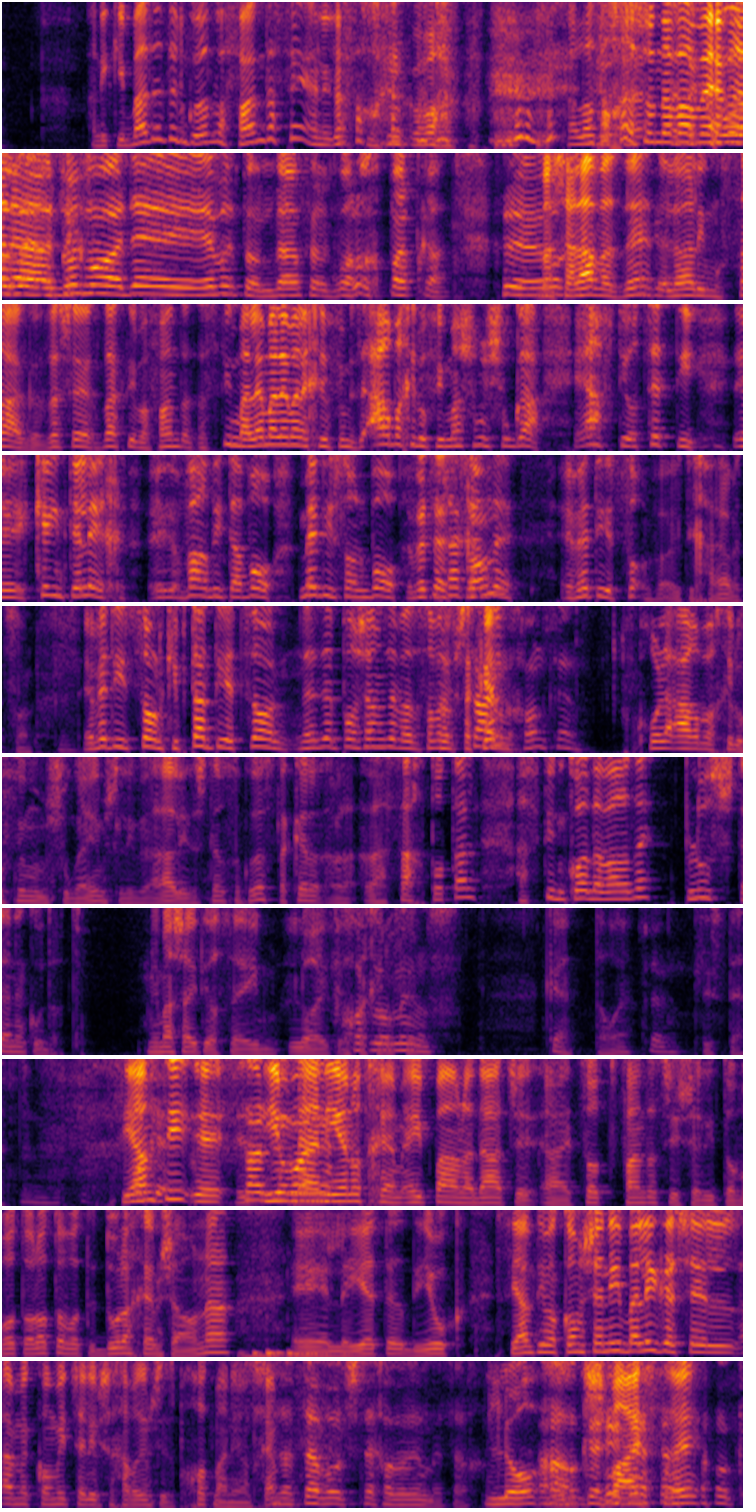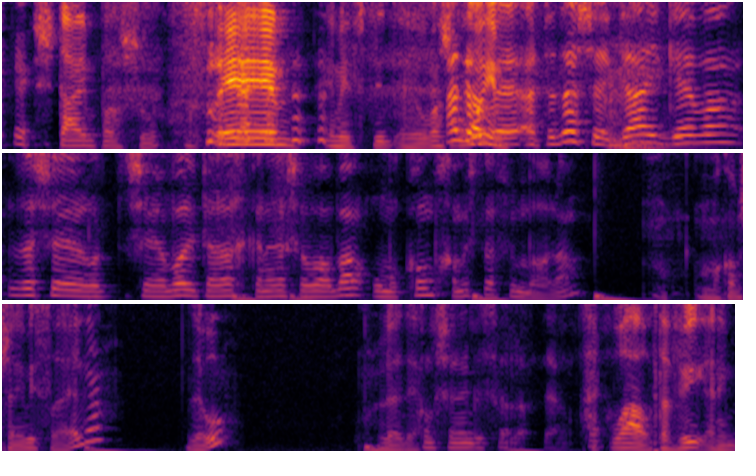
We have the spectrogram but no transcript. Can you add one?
אני קיבלתי את זה נקודות בפנטסי? אני לא זוכר כבר. אני לא זוכר שום דבר אתה מעבר אתה לגול. כמו אוהדי אברטון בארסנל, כבר לא אכפת לך. בשלב הזה, לא היה לי מושג. זה שהחזקתי בפנטסי, עשיתי מלא מלא מלא חילופים, זה ארבע חילופים, משהו משוגע. העפתי, הוצאתי, קיין תלך, ורדי תבוא, מדיסון בוא. הבאת את סון? הבאתי את סון, הייתי חייב את סון. הבאתי את סון, קיפטנתי את סון, איזה פה שם זה, ואז בסוף אני מסתכל, נכון? כן. כל הארבע חילופים המשוגעים שלי, ועלה לי איזה 12 נקודות, מסתכל על הסך טוטל, עשיתי מכל הדבר הזה פלוס שתי נקודות. ממה שהייתי עושה אם לא הייתי עושה לא חילופים. כן, אתה רואה? כן. לי סטאט. סיימתי, אוקיי, אה, אם. מעניין אתכם אי פעם לדעת שהעצות פנטסי שלי טובות או לא טובות, תדעו לכם שהעונה, אה, ליתר דיוק, סיימתי מקום שני בליגה של המקומית שלי ושל חברים שלי, זה פחות מעניין אתכם. זה אתה ועוד שני חברים בטח. לא, אה, עוד אוקיי. 17, אוקיי. שתיים פרשו. אה, הם הפסידו, היו אגב, גרועים. אה, אתה יודע שגיא גבע, זה שיבוא להתארח כנראה שבוע הבא, הוא מקום 5,000 בעולם? מקום שני בישראל גם? זה הוא? לא יודע. מקום שני בישראל, לא יודע. וואו, תביא, אני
